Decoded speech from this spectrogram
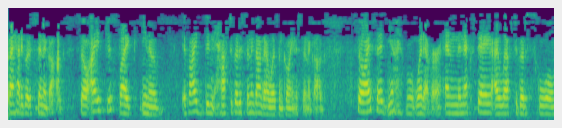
but I had to go to synagogue. So I just like, you know, if I didn't have to go to synagogue, I wasn't going to synagogue. So I said, yeah, well, whatever. And the next day I left to go to school.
